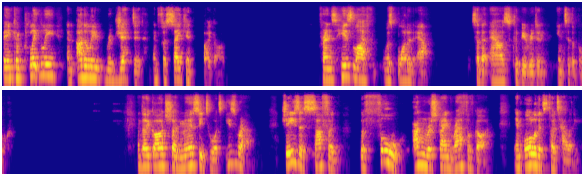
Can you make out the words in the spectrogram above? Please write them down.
being completely and utterly rejected and forsaken by God. Friends, his life was blotted out so that ours could be written into the book. And though God showed mercy towards Israel, Jesus suffered the full, unrestrained wrath of God in all of its totality.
